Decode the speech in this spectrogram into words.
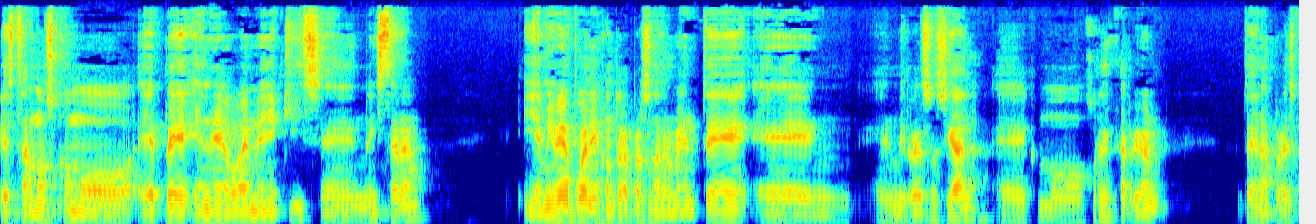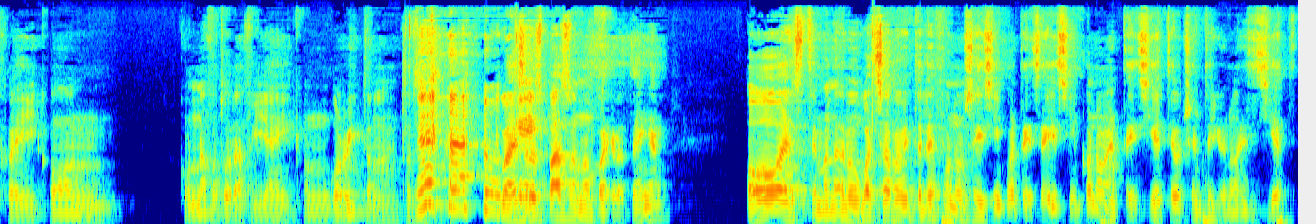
Estamos como EPNOMX en Instagram. Y a mí me pueden encontrar personalmente en, mi red social eh, como Jorge Carrión. También aparezco ahí con, una fotografía y con un gorrito, ¿no? Entonces, igual se los paso, ¿no? Para que lo tengan. O este, mandarme un WhatsApp a mi teléfono, 656-597-8117.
